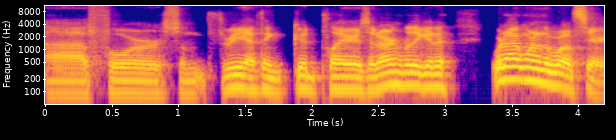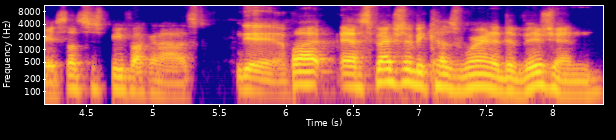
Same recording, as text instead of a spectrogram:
uh, for some three, I think, good players that aren't really gonna. We're not winning the World Series. Let's just be fucking honest. yeah. But especially because we're in a division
